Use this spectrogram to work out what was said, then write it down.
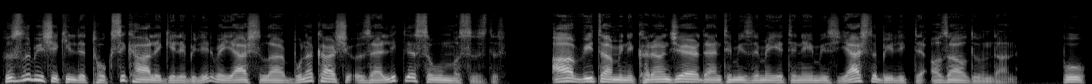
hızlı bir şekilde toksik hale gelebilir ve yaşlılar buna karşı özellikle savunmasızdır. A vitamini karaciğerden temizleme yeteneğimiz yaşla birlikte azaldığından, bu,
